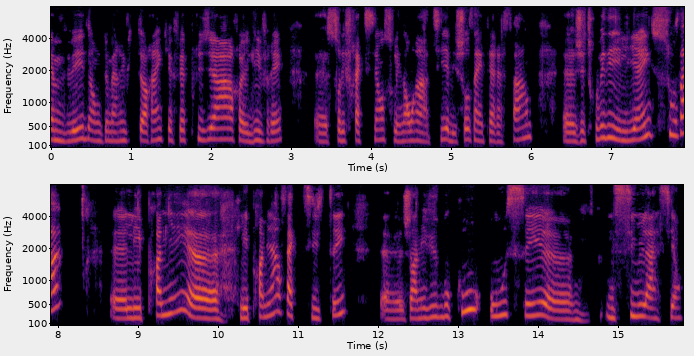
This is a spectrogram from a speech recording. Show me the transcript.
MV, donc de Marie-Victorin, qui a fait plusieurs euh, livrets euh, sur les fractions, sur les nombres entiers. Il y a des choses intéressantes. Euh, j'ai trouvé des liens. Souvent, les, premiers, les premières activités, j'en ai vu beaucoup où c'est une simulation.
